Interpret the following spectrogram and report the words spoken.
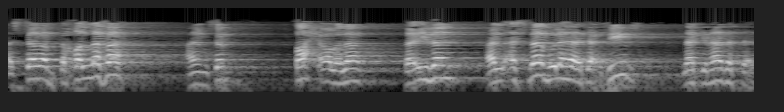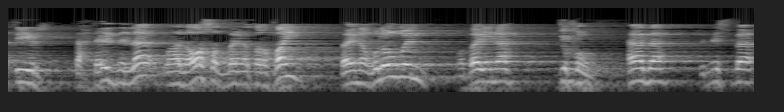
السبب تخلف عن المسبب صح ولا لا؟ فإذا الأسباب لها تأثير لكن هذا التأثير تحت إذن الله وهذا وسط بين طرفين بين غلو وبين جفو هذا بالنسبة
